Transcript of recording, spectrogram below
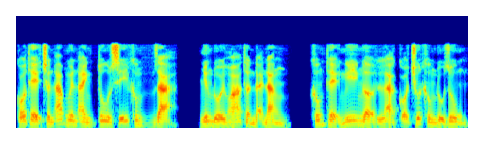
có thể chấn áp nguyên anh tu sĩ không giả, nhưng đối hóa thần đại năng, không thể nghi ngờ là có chút không đủ dùng.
